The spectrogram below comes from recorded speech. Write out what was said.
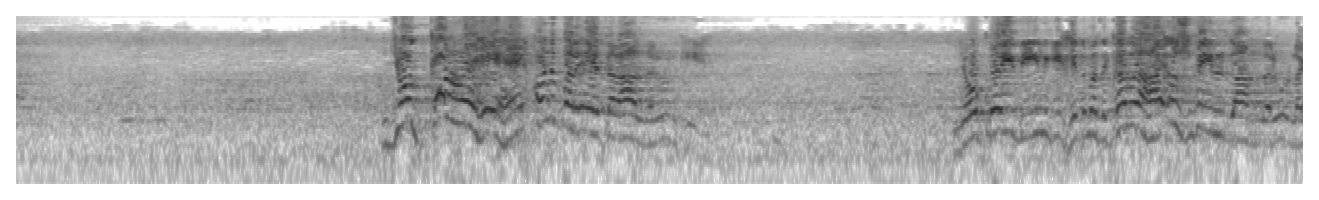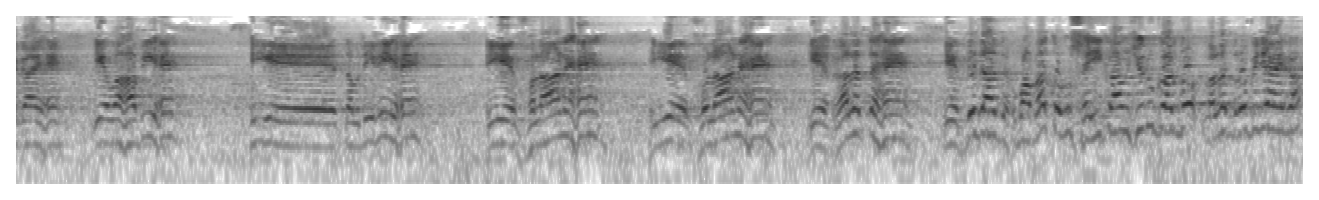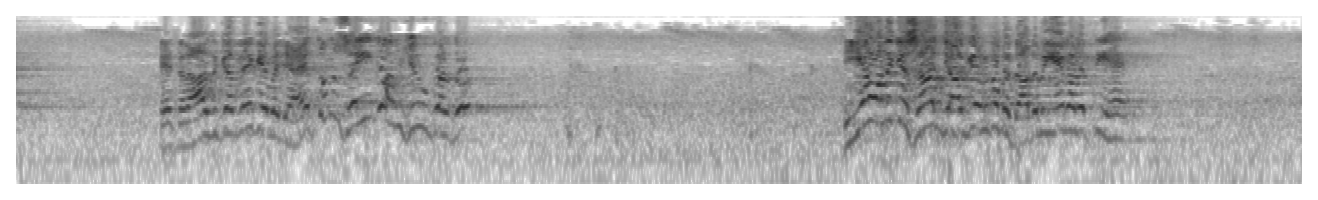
جو کر رہے ہیں، ان پر اعتراض ضرور کیے۔ جو کوئی دین کی خدمت کر رہا ہے، اس پہ الزام ضرور لگائے ہیں۔ یہ وہابی ہے، یہ تبدیلی ہے، یہ فلان ہے۔ یہ فلان ہیں، یہ غلط ہیں، یہ بدعت، بابا تم صحیح کام شروع کر دو، غلط رک جائے گا۔ اعتراض کرنے کے بجائے تم صحیح کام شروع کر دو۔ یا ان کے ساتھ جا کے ان کو بتا دو یہ غلطی ہے۔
